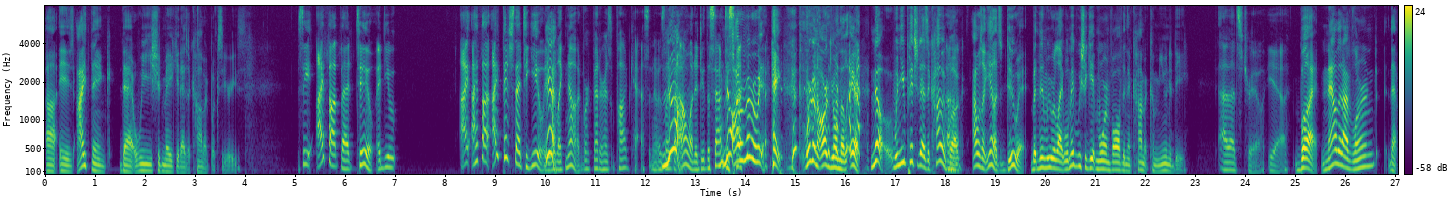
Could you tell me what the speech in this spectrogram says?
Uh, is I think that we should make it as a comic book series. See, I thought that too. And you I, I thought I pitched that to you, and you Yeah. were like, "No, it'd work better as a podcast." And it was like, No. I don't want to do the sound No, design." I remember. We, hey, we're gonna argue on the air. No, when you pitched it as a comic Uh-huh. book, I was like, yeah, let's do it. But then we were like, well, maybe we should get more involved in the comic community. Uh, that's true. Yeah. But now that I've learned that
